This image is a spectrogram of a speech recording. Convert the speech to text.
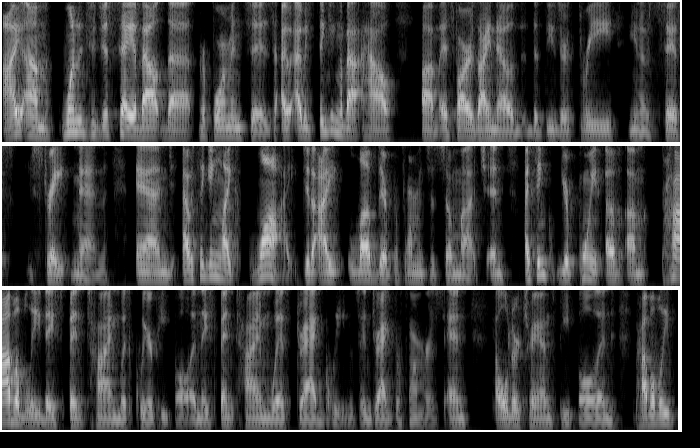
I um wanted to just say about the performances. I, I was thinking about how, um, as far as I know, th- that these are three, you know, cis straight men, and I was thinking like, why did I love their performances so much? And I think your point of um probably they spent time with queer people and they spent time with drag queens and drag performers and older trans people and probably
